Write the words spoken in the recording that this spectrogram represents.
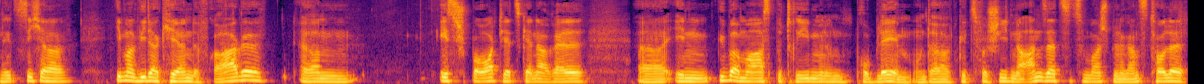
eine sicher immer wiederkehrende Frage. Ähm, ist Sport jetzt generell äh, in Übermaß betrieben ein Problem? Und da gibt's verschiedene Ansätze, zum Beispiel eine ganz tolle,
